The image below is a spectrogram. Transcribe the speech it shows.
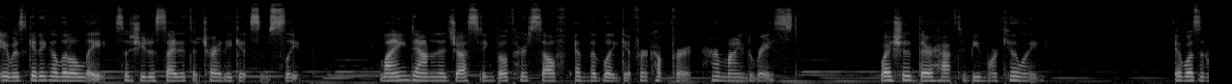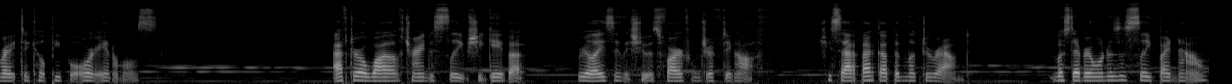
It was getting a little late, so she decided to try to get some sleep. Lying down and adjusting both herself and the blanket for comfort, her mind raced. Why should there have to be more killing? It wasn't right to kill people or animals. After a while of trying to sleep, she gave up, realizing that she was far from drifting off. She sat back up and looked around. Most everyone was asleep by now,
